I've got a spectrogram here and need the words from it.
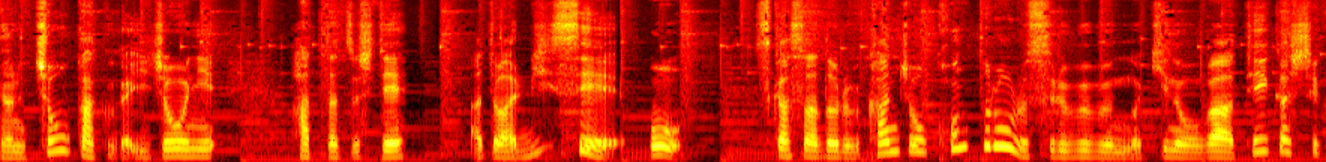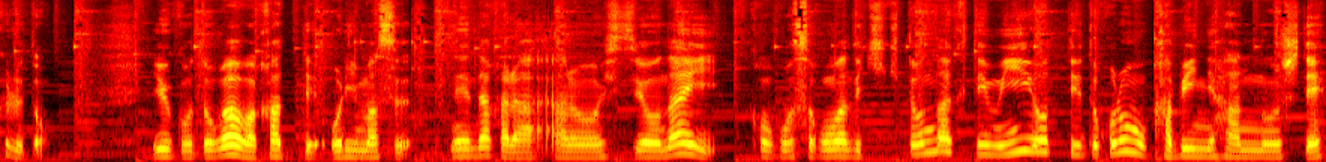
あの聴覚が異常に発達して、あとは理性を司る感情をコントロールする部分の機能が低下してくるということが分かっております。ね、だからあの必要ないここそこまで聞き取んなくてもいいよっていうところも過敏に反応して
